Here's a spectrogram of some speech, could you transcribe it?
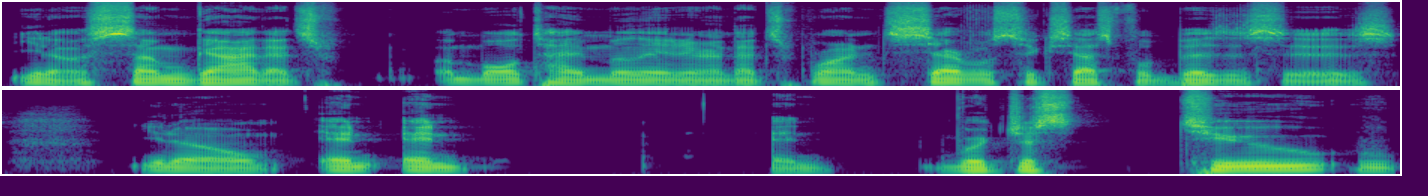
you know, some guy that's a multimillionaire that's run several successful businesses, you know, and and and we're just two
